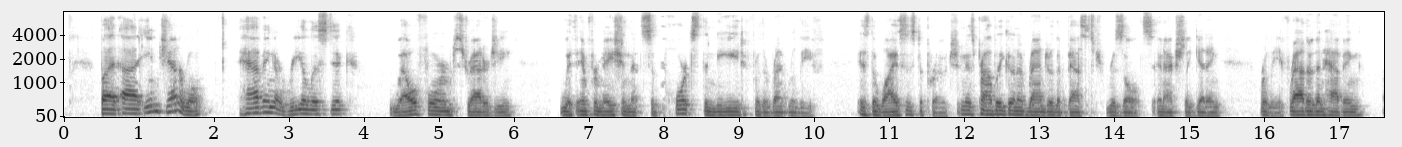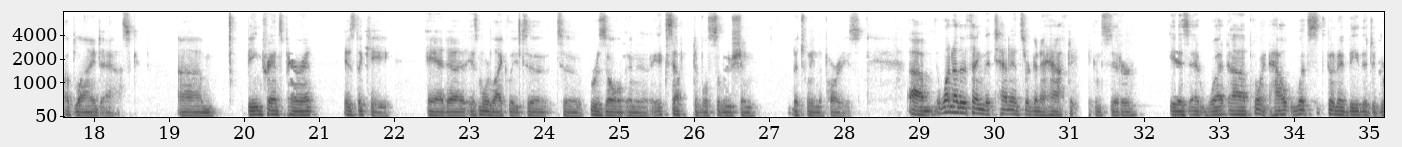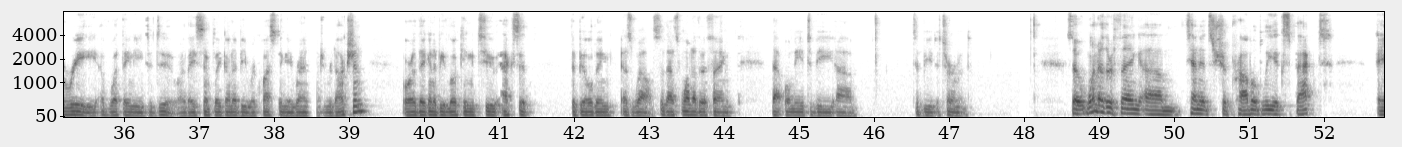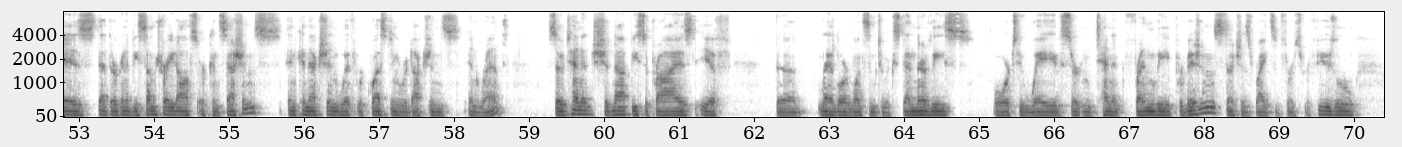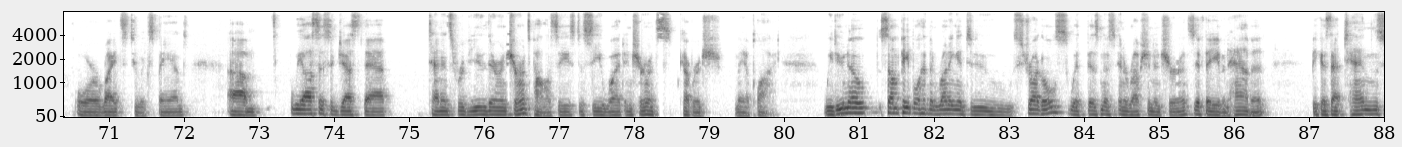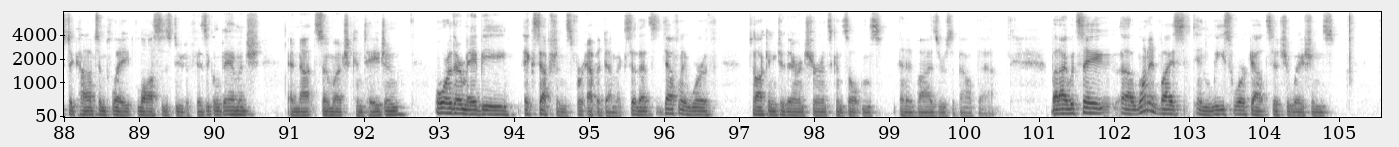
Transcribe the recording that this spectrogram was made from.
But uh, in general, having a realistic, well-formed strategy with information that supports the need for the rent relief is the wisest approach and is probably going to render the best results in actually getting relief rather than having a blind ask. Um, being transparent is the key and uh, is more likely to, to result in an acceptable solution between the parties. Um, one other thing that tenants are going to have to consider is at what uh, point, how, what's going to be the degree of what they need to do? Are they simply going to be requesting a rent reduction or are they going to be looking to exit the building as well? So that's one other thing that will need to be uh, to be determined. So one other thing um, tenants should probably expect is that there are going to be some trade-offs or concessions in connection with requesting reductions in rent. So tenants should not be surprised if the landlord wants them to extend their lease or to waive certain tenant-friendly provisions such as rights of first refusal or rights to expand. Um, we also suggest that tenants review their insurance policies to see what insurance coverage may apply. We do know some people have been running into struggles with business interruption insurance, if they even have it, because that tends to contemplate losses due to physical damage and not so much contagion. Or there may be exceptions for epidemics. So that's definitely worth talking to their insurance consultants and advisors about that. But I would say uh, one advice in lease workout situations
